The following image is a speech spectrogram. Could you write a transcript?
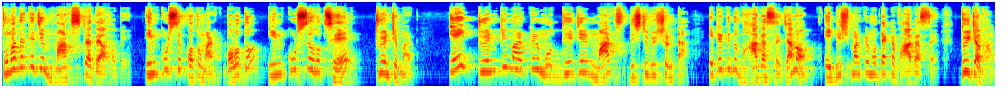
তোমাদেরকে যে মার্কসটা দেওয়া হবে ইনকোর্সে কত মার্ক বলো তো ইনকোর্সে হচ্ছে টোয়েন্টি মার্ক এই টোয়েন্টি মার্কের মধ্যে যে মার্কস ডিস্ট্রিবিউশনটা এটার কিন্তু ভাগ আছে, জানো? এই বিশ মার্কের মধ্যে একটা ভাগ আছে, দুইটা ভাগ।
